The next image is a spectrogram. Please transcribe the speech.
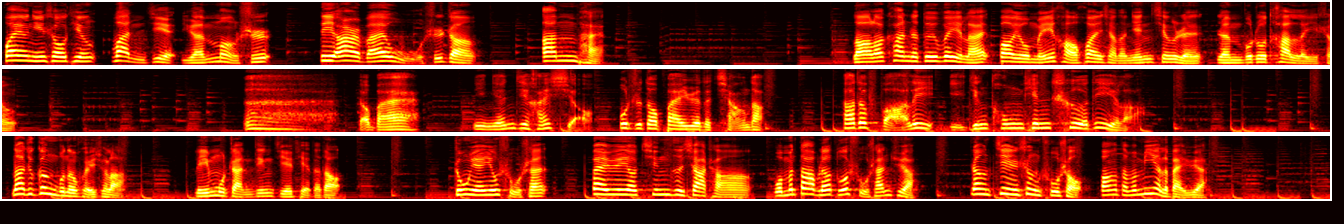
欢迎您收听《万界圆梦师》第二百五十章安排。姥姥看着对未来抱有美好幻想的年轻人，忍不住叹了一声：“唉，小白，你年纪还小，不知道拜月的强大，他的法力已经通天彻地了，那就更不能回去了。”林木斩钉截铁的道：“中原有蜀山，拜月要亲自下场，我们大不了躲蜀山去啊，让剑圣出手帮咱们灭了拜月。”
